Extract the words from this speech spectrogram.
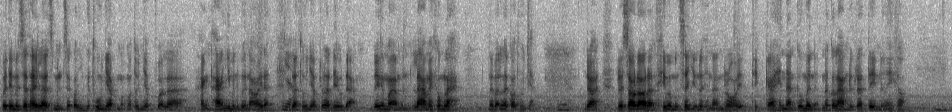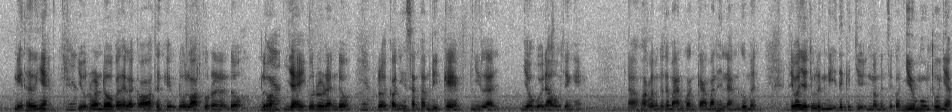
vậy thì mình sẽ thấy là mình sẽ có những cái thu nhập mà, thu nhập gọi là hàng tháng như mình vừa nói đó Dạ. là thu nhập rất là đều đặn để mà mình làm hay không làm nó vẫn là có thu nhập Dạ. rồi rồi sau đó đó khi mà mình xây dựng được hình ảnh rồi thì cái hình ảnh của mình nó có làm được ra tiền nữa hay không nghĩ thử nha Dạ. ví dụ Ronaldo có thể là có thương hiệu đồ lót của Ronaldo đúng Dạ. không giày của Ronaldo Dạ. rồi có những sản phẩm đi kèm như là dầu gội đầu chẳng hạn đó hoặc là mình có thể bán quảng cáo bán hình ảnh của mình thì bao giờ chú Linh nghĩ tới cái chuyện mà mình sẽ có nhiều nguồn thu nhập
